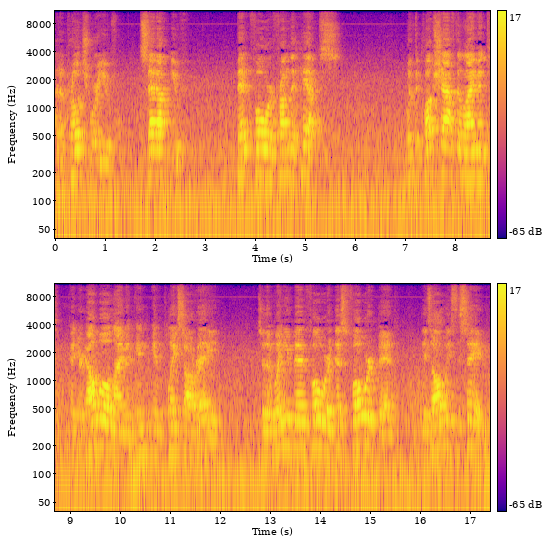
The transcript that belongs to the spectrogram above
a, an approach where you've set up, you've bent forward from the hips with the club shaft alignment and your elbow alignment in, in place already so that when you bend forward, this forward bend is always the same.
